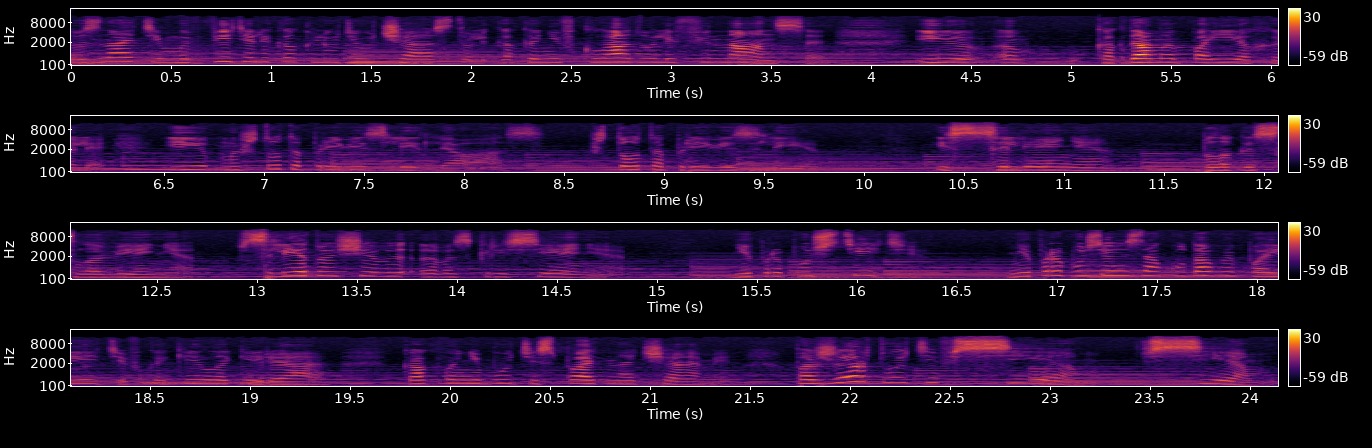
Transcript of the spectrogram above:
вы знаете, мы видели, как люди участвовали, как они вкладывали финансы. И э, когда мы поехали, и мы что-то привезли для вас, что-то привезли. Исцеление, благословение. В следующее э, воскресенье не пропустите. Не пропустите, не знаю, куда вы поедете, в какие лагеря, как вы не будете спать ночами. Пожертвуйте всем, всем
